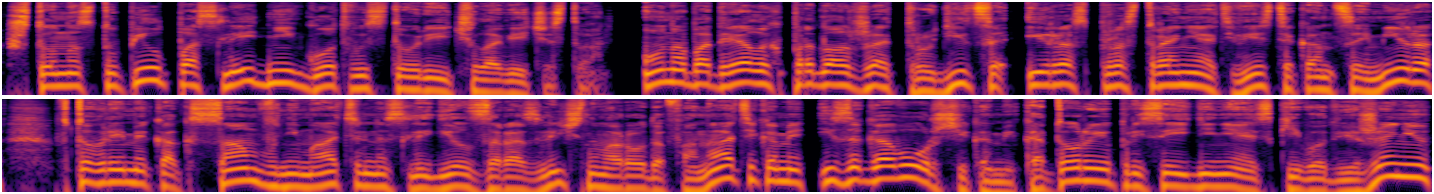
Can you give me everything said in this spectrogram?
что наступил последний год в истории человечества. Он ободрял их продолжать трудиться и распространять весть о конце мира, в то время как сам внимательно следил за различного рода фанатиками и заговорщиками, которые, присоединяясь к его движению,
